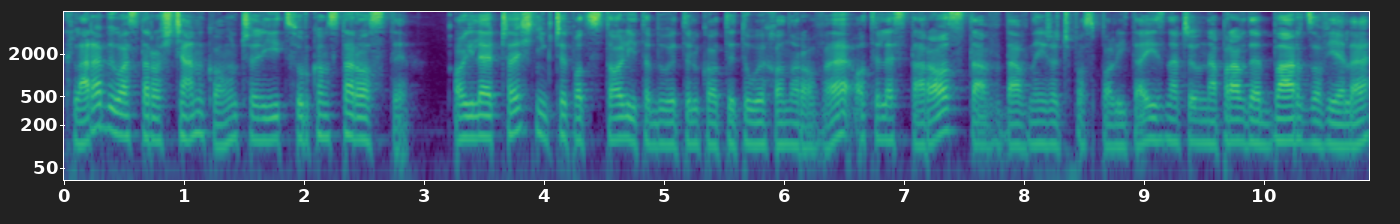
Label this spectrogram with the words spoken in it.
Klara była starościanką, czyli córką starosty. O ile Cześnik czy Podstoli to były tylko tytuły honorowe, o tyle starosta w dawnej Rzeczpospolitej znaczył naprawdę bardzo wiele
